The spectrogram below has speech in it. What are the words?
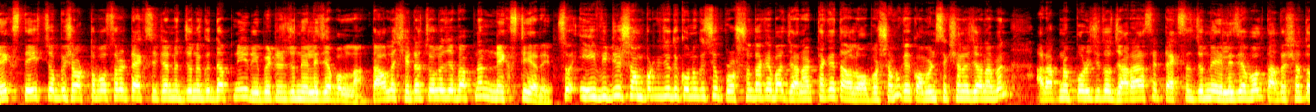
নেক্সট তেইশ, চব্বিশ অর্থ বছরের ট্যাক্স রিটার্নের জন্য কিন্তু আপনি রিবেটের জন্য এলিজেবল না। তাহলে সেটা চলে যাবে আপনার নেক্সট ইয়ারে সো এই ভিডিও সম্পর্কে যদি কোনো কিছু প্রশ্ন থাকে বা জানার থাকে, তাহলে অবশ্যই আমাকে কমেন্ট সেকশনে জানাবেন। আর আপনার পরিচিত যারা আছে ট্যাক্সের জন্য এলিজেবল তাদের সাথে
